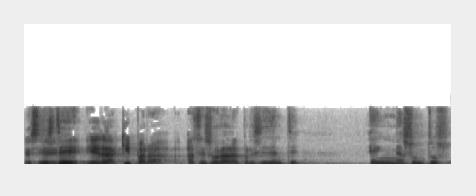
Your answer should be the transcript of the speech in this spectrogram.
Este, este era aquí para asesorar al presidente en asuntos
